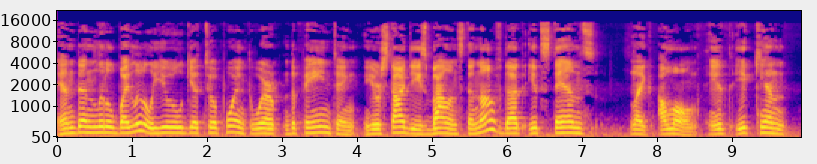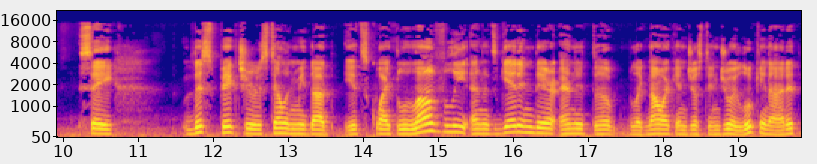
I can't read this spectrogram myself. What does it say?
and then little by little you'll get to a point where the painting your study is balanced enough that it stands like alone. It it can say this picture is telling me that it's quite lovely and it's getting there and it uh, like now i can just enjoy looking at it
